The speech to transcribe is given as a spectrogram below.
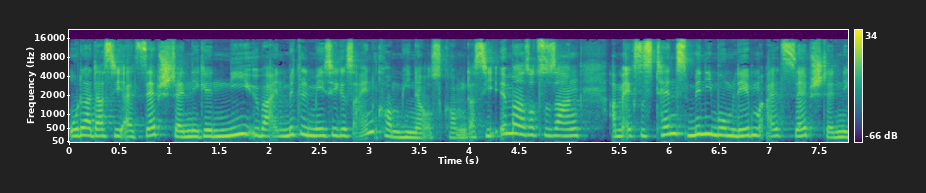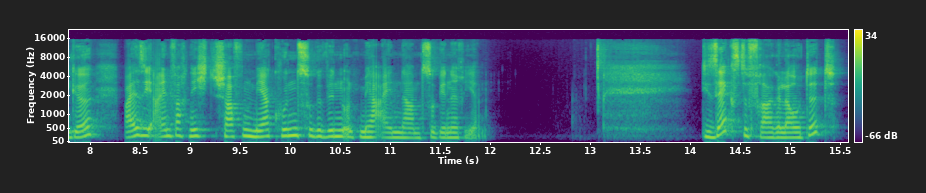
oder dass sie als Selbstständige nie über ein mittelmäßiges Einkommen hinauskommen, dass sie immer sozusagen am Existenzminimum leben als Selbstständige, weil sie einfach nicht schaffen, mehr Kunden zu gewinnen und mehr Einnahmen zu generieren. Die sechste Frage lautet,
